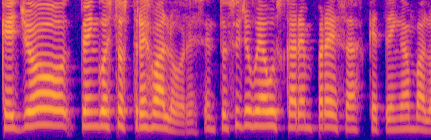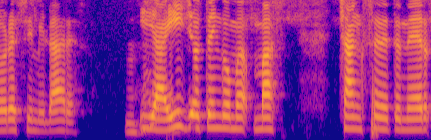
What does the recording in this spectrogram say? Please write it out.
que yo tengo estos tres valores, entonces yo voy a buscar empresas que tengan valores similares. Y ahí yo tengo más chance de tener,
